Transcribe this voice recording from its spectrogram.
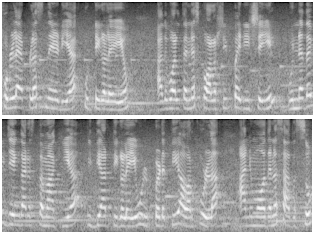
ഫുൾ എ പ്ലസ് നേടിയ കുട്ടികളെയും അതുപോലെ തന്നെ സ്കോളർഷിപ്പ് പരീക്ഷയിൽ ഉന്നത വിജയം കരസ്ഥമാക്കിയ വിദ്യാർത്ഥികളെയും ഉൾപ്പെടുത്തി അവർക്കുള്ള അനുമോദന സദസ്സും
